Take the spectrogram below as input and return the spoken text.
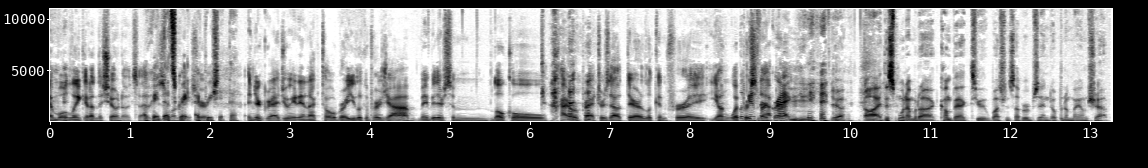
And we'll link it on the show notes. I Okay, that's wanna make great. I appreciate that. And you're graduating in October. Are you looking for a job? Maybe there's some local chiropractors out there looking for a young looking for whippersnapper. greg yeah. Uh, at this point, I'm going to come back to Western Suburbs and open up my own shop.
